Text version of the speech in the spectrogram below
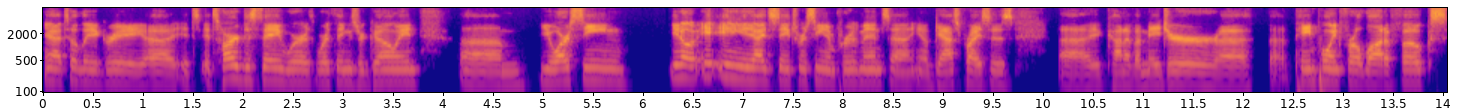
Yeah, I totally agree. Uh, it's it's hard to say where where things are going. Um, you are seeing, you know, in, in, the United States, we're seeing improvement. Uh, you know, gas prices uh, kind of a major uh, uh, pain point for a lot of folks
